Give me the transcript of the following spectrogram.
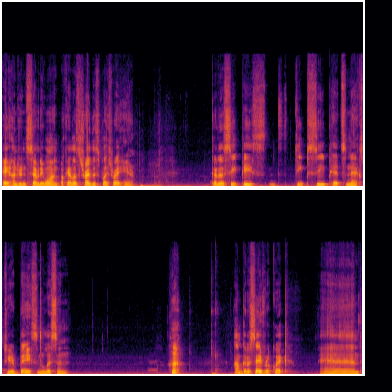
871. Okay, let's try this place right here. Go to the seat piece deep sea pits next to your base and listen. Huh. I'm going to save real quick. And...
